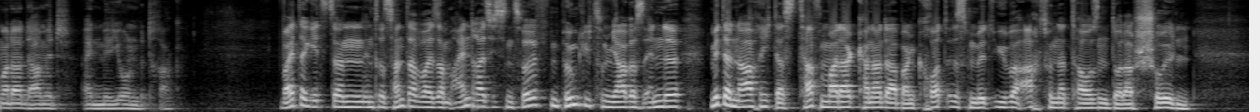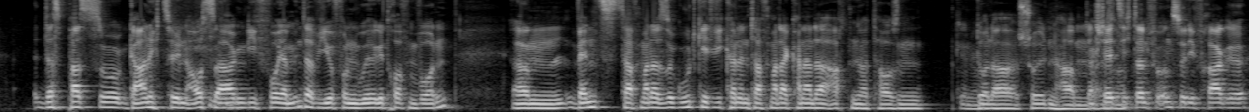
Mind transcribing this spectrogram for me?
Mudder damit einen Millionenbetrag. Weiter geht's dann interessanterweise am 31.12. pünktlich zum Jahresende mit der Nachricht, dass Mudder Kanada bankrott ist mit über 800.000 Dollar Schulden. Das passt so gar nicht zu den Aussagen, die vorher im Interview von Will getroffen wurden. Ähm, Wenn es Mudder so gut geht, wie kann in Mudder Kanada 800.000 genau. Dollar Schulden haben? Da stellt also. sich dann für uns so die Frage,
